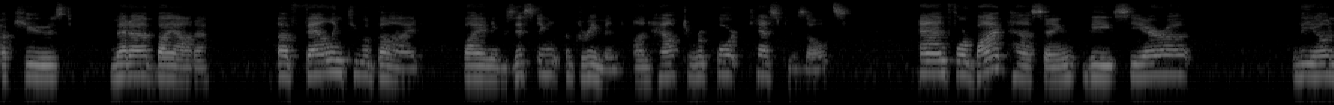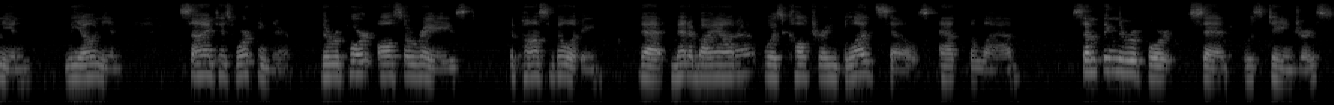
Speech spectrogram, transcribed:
accused Metabiota of failing to abide by an existing agreement on how to report test results and for bypassing the Sierra Leonean, Leonean scientists working there. The report also raised the possibility that Metabiota was culturing blood cells at the lab, something the report said was dangerous,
